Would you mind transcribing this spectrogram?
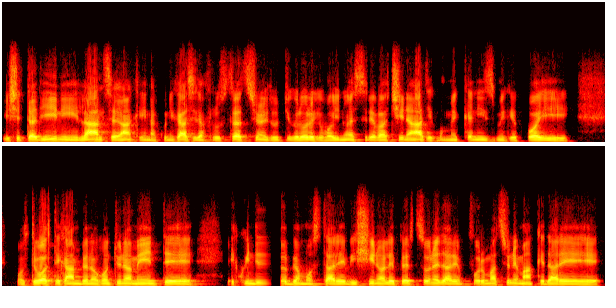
i cittadini, l'ansia e anche in alcuni casi la frustrazione di tutti coloro che vogliono essere vaccinati con meccanismi che poi molte volte cambiano continuamente e quindi dobbiamo stare vicino alle persone, dare informazioni ma anche dare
